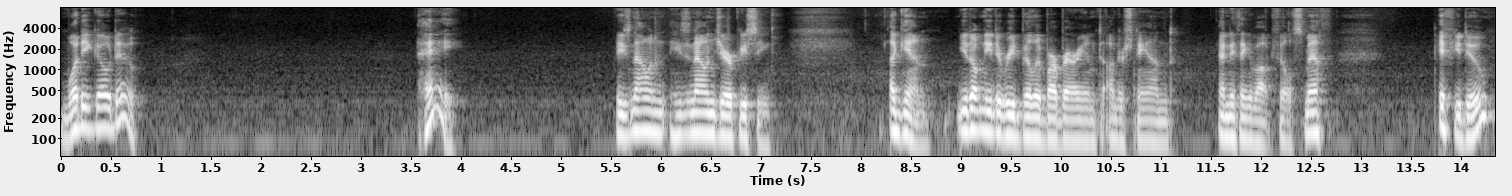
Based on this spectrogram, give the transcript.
What'd he go do? Hey, he's now in he's now in GRPC. Again, you don't need to read Billy Barbarian to understand anything about Phil Smith. If you do,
